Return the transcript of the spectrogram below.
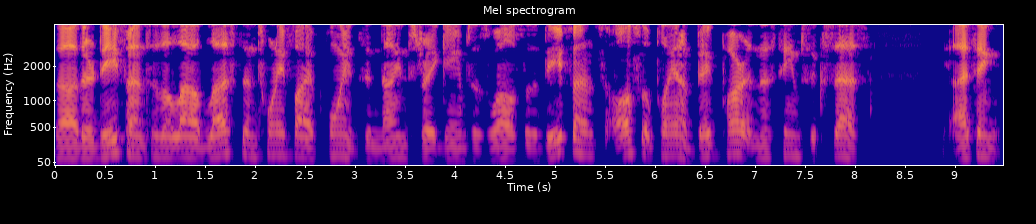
Uh, their defense has allowed less than 25 points in nine straight games as well. So the defense also playing a big part in this team's success. I think,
